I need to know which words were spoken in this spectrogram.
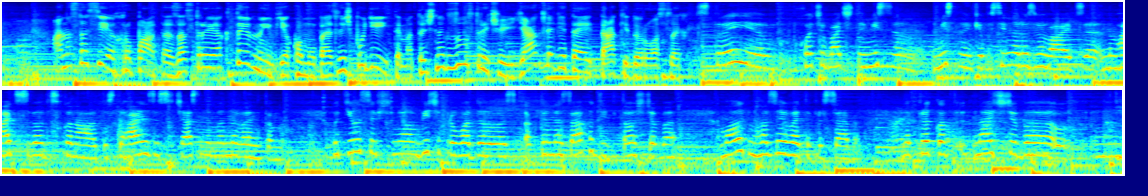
Анастасія Хропата застрий активний, в якому безліч подій, тематичних зустрічей як для дітей, так і дорослих. Стрий хоче бачити місце, місто, яке постійно розвивається, намагається себе вдосконалити, встигає за сучасними новинками. Хотілося б, щоб в ньому більше проводилось активних заходів для того, щоб молодь могла заявити про себе. Наприклад, навіть щоб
